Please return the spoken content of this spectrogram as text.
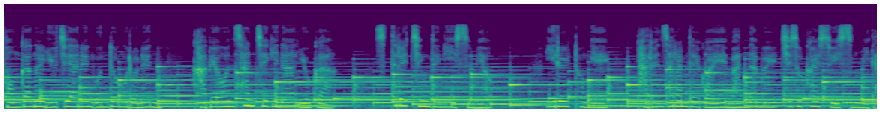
건강을 유지하는 운동으로는 가벼운 산책이나 요가, 스트레칭 등이 있으며 이를 통해 다른 사람들과의 만남을 지속할 수 있습니다.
